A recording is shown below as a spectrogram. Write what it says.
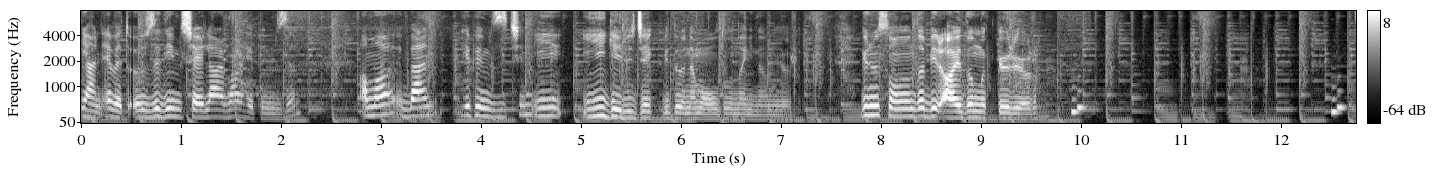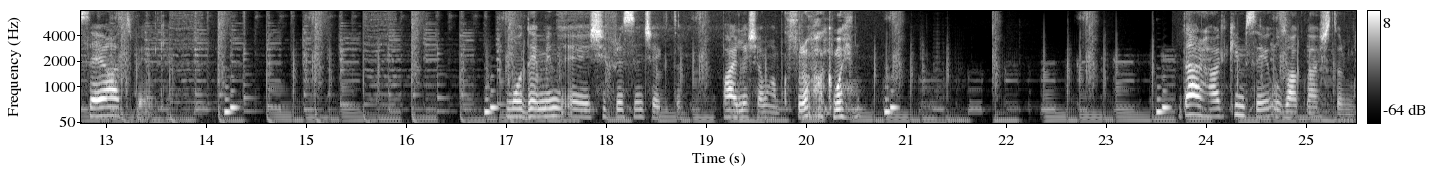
yani evet özlediğimiz şeyler var hepimizin. Ama ben hepimiz için iyi iyi gelecek bir dönem olduğuna inanıyorum. Günün sonunda bir aydınlık görüyorum. Seyahat belki. Modemin e, şifresini çektim. Paylaşamam kusura bakmayın. Derhal kimseyi uzaklaştırma.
